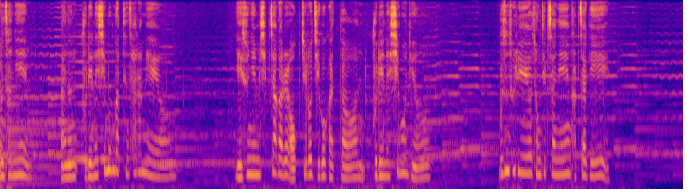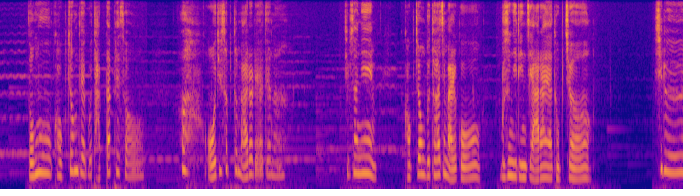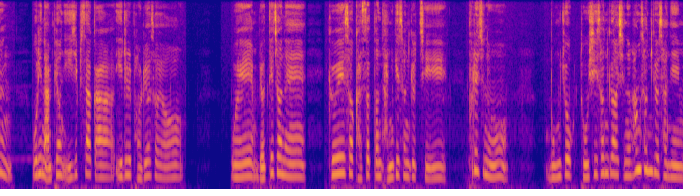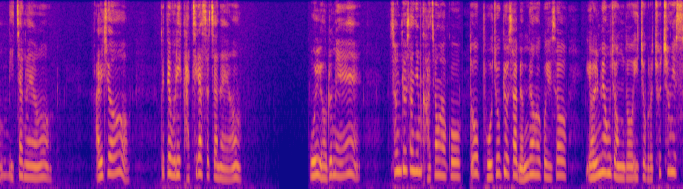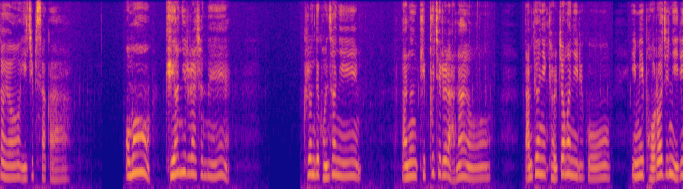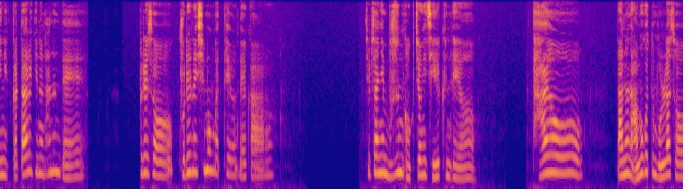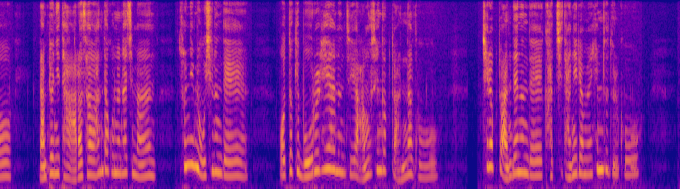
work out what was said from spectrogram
권사님, 나는 구레네 시몬 같은 사람이에요. 예수님 십자가를 억지로 지고 갔던 구레네 시몬이요. 무슨 소리예요, 정 집사님, 갑자기. 너무 걱정되고 답답해서, 아, 어디서부터 말을 해야 되나. 집사님, 걱정부터 하지 말고 무슨 일인지 알아야 돕죠. 실은 우리 남편 이집사가 일을 버려서요. 왜 몇 해 전에 교회에서 갔었던 단기 선교지 프레즈노 몽족 도시 선교하시는 황 선교사님 있잖아요. 알죠? 그때 우리 같이 갔었잖아요. 올 여름에 선교사님 가정하고 또 보조교사 몇 명하고 해서 10명 정도 이쪽으로 초청했어요. 이 집사가. 어머, 귀한 일을 하셨네. 그런데 권사님, 나는 기쁘지를 않아요. 남편이 결정한 일이고 이미 벌어진 일이니까 따르기는 하는데 그래서 구레네 시몬 같아요, 내가. 집사님 무슨 걱정이 제일 큰데요? 다요. 나는 아무것도 몰라서 남편이 다 알아서 한다고는 하지만 손님이 오시는데 어떻게 뭐를 해야 하는지 아무 생각도 안 나고 체력도 안 되는데 같이 다니려면 힘도 들고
